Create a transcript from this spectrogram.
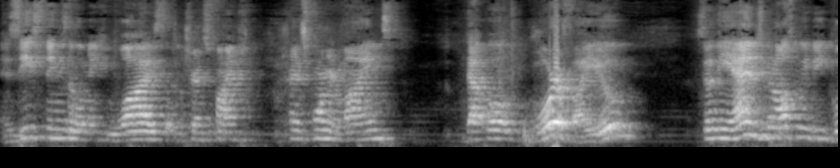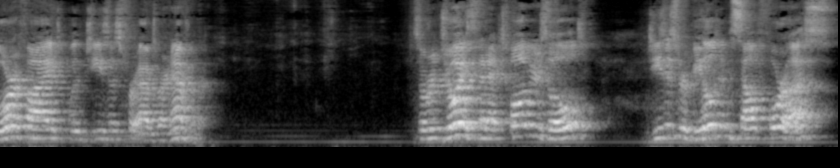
It's these things that will make you wise, that will transform, transform your mind, that will glorify you. So in the end, you can ultimately be glorified with Jesus forever and ever. So rejoice that at 12 years old, Jesus revealed himself for us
